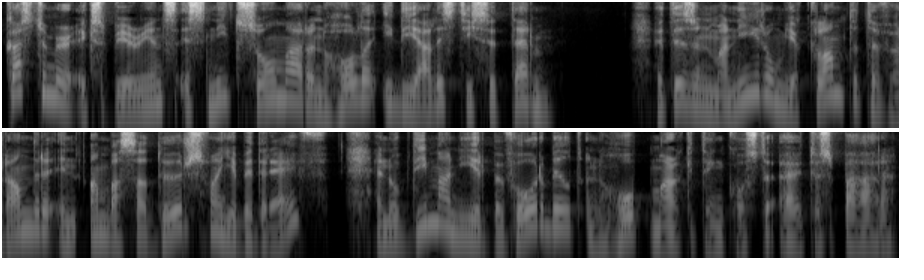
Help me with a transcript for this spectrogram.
Customer experience is niet zomaar een holle idealistische term. Het is een manier om je klanten te veranderen in ambassadeurs van je bedrijf en op die manier bijvoorbeeld een hoop marketingkosten uit te sparen.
